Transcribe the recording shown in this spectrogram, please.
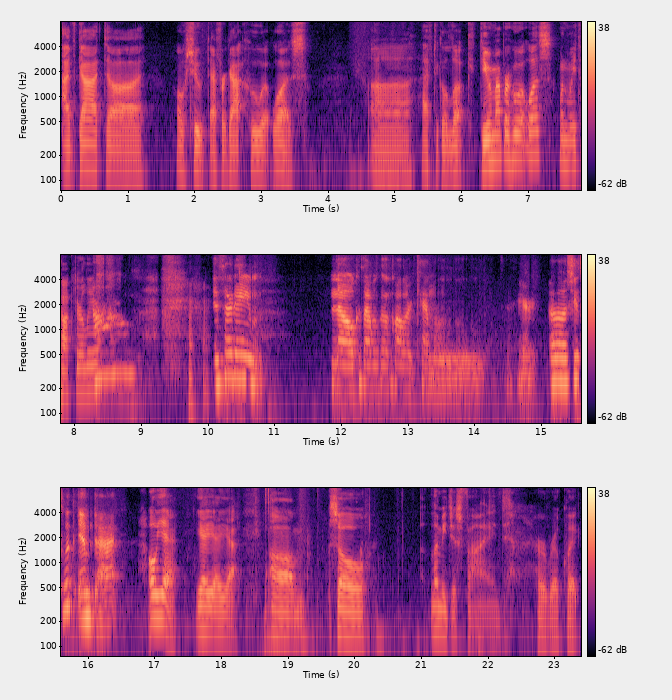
I've got. Uh, oh shoot! I forgot who it was. Uh, I have to go look. Do you remember who it was when we talked earlier? Um, is her name? No, because I was gonna call her Camel. Uh, she's with MDOT. Oh yeah, yeah, yeah, yeah. Um, so let me just find her real quick.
